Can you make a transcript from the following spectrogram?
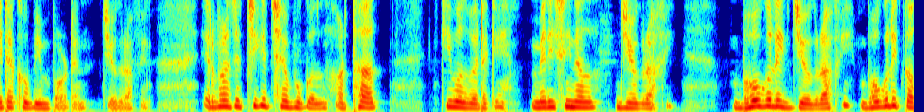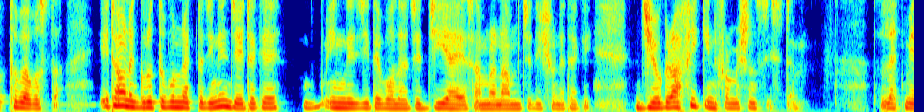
এটা খুব ইম্পর্টেন্ট জিওগ্রাফির এরপর হচ্ছে চিকিৎসা ভূগোল, অর্থাৎ কি বলব এটাকে? মেডিসিনাল জিওগ্রাফি ভৌগোলিক জিওগ্রাফি ভৌগোলিক তথ্য ব্যবস্থা এটা অনেক গুরুত্বপূর্ণ একটা জিনিস যেটাকে ইংরেজিতে বলা হচ্ছে জিআইএস আমরা নাম যদি শুনে থাকি। Geographic information system let me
